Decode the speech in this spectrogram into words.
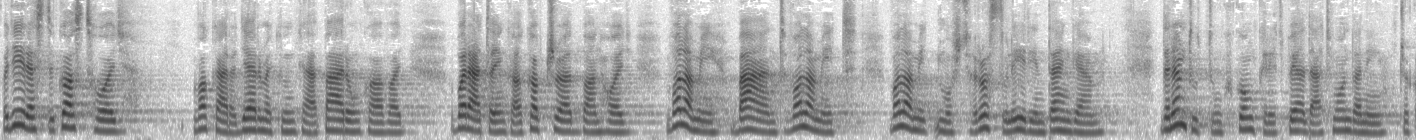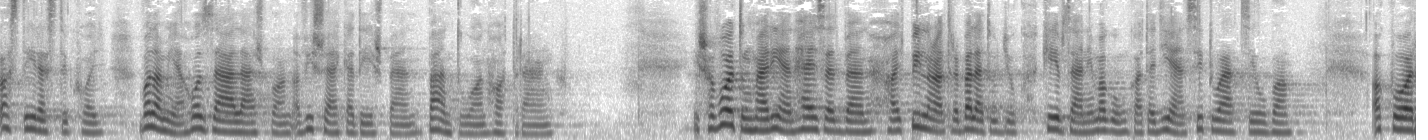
hogy éreztük azt, hogy akár a gyermekünkkel, párunkkal, vagy a barátainkkal kapcsolatban, hogy valami bánt, valamit, valamit most rosszul érint engem, de nem tudtunk konkrét példát mondani, csak azt éreztük, hogy valamilyen hozzáállásban, a viselkedésben bántóan hat ránk. És ha voltunk már ilyen helyzetben, ha egy pillanatra bele tudjuk képzelni magunkat egy ilyen szituációba, akkor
